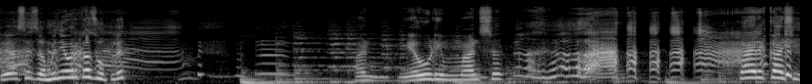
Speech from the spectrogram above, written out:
ते असे जमिनीवर का झोपलेत? आणि एवढी माणसं? काय रे काशी?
